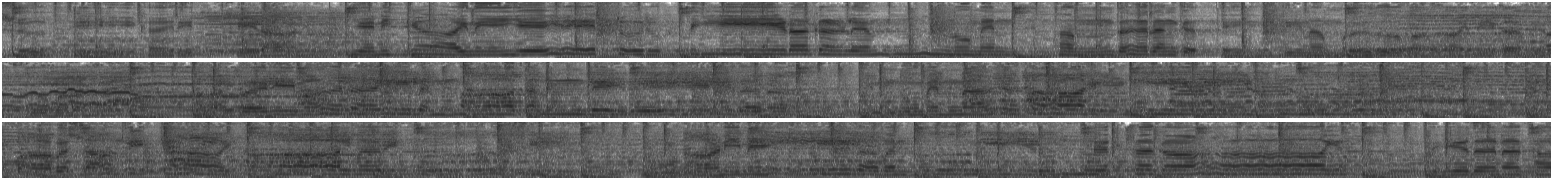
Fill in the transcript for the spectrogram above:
ശുദ്ധീകരിച്ചിടാൻ എനിക്കായി ഏറ്റൊരു പീഡകളെന്നുമെൻ അന്തരംഗത്തെ ദിനം മൃദുവായി നിലനിർത്തുവാൻ വേദന ഇന്നുമെന്നകാരിൽ പാപശാന്തിക്കായി ക്രൂശിൽ മൂന്നാണിമേലവൻ തൂങ്ങിയിടുന്നു രക്ഷകായ വേദന കാ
